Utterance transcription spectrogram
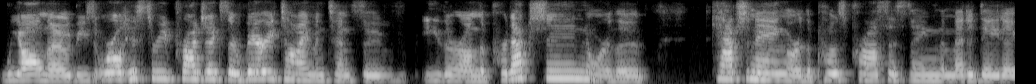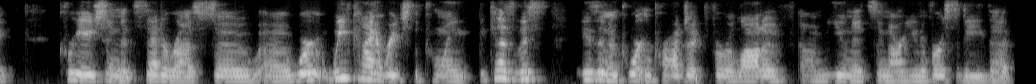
we all know, these oral history projects are very time intensive, either on the production or the captioning or the post processing, the metadata creation, et cetera. So uh, we're, we've kind of reached the point because this is an important project for a lot of um, units in our university that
